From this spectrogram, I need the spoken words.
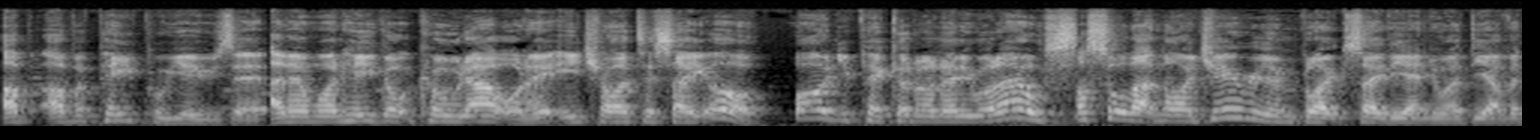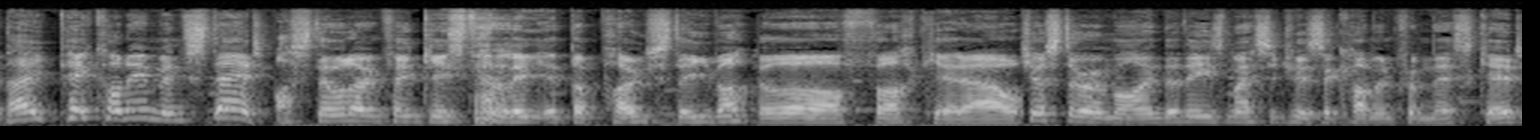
other people use it. And then when he got called out on it, he tried to say, "Oh, why would you pick on anyone else? I saw that Nigerian bloke say the N word the other day. Pick on him instead." I still don't think he's deleted the post either. Oh fuck it out. Just a reminder, these messages are coming from this kid.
